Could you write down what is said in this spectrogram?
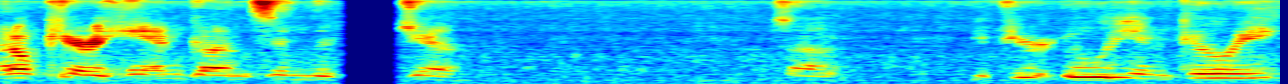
I don't carry handguns in the gym. So if you're ooey and gooey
